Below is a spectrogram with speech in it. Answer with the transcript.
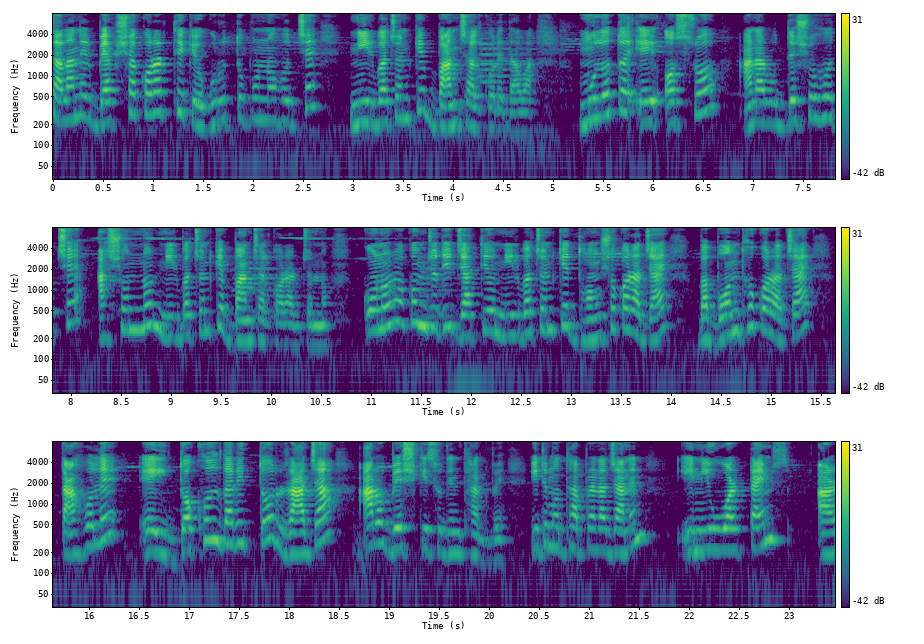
চালানের ব্যবসা করার থেকেও গুরুত্বপূর্ণ হচ্ছে নির্বাচনকে বানচাল করে দেওয়া। মূলত এই অস্ত্র আনার উদ্দেশ্য হচ্ছে আসন্ন নির্বাচনকে বানচাল করার জন্য। কোনো রকম যদি জাতীয় নির্বাচনকে ধ্বংস করা যায় বা বন্ধ করা যায়, তাহলে এই দখলদারিত্ব রাজা আরও বেশ কিছুদিন থাকবে। ইতিমধ্যে আপনারা জানেন নিউ ইয়র্ক টাইমস আর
